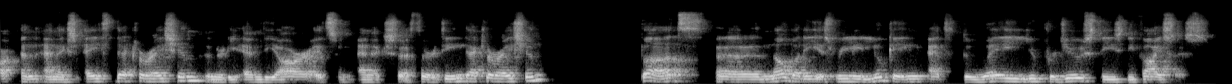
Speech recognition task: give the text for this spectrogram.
an, an Annex 8 declaration. Under the MDR, it's an Annex 13 declaration. But uh, nobody is really looking at the way you produce these devices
